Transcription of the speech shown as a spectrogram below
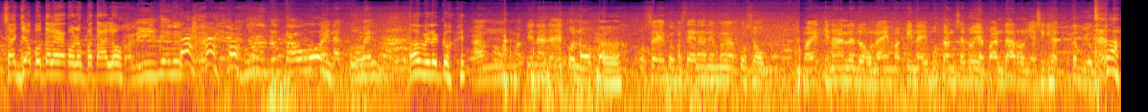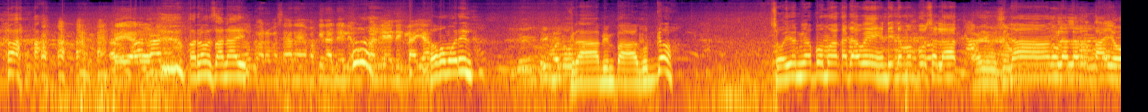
Sadya po talaga ako nagpatalo. Ng tao. May nag-comment, Ah, may nag-comment. ang makinada ko no, Ah. pa, usay ko masaya na ng mga kusog, makinala daw na yung makina ibutang sa doyan paandaro niya, sige hagtam yung. Kaya Para masanay. para masana yung makina dili upan niya idiglayan. Ako Maril. Grabing pagod ko. So yun nga po mga kadawi, hindi naman po sa lahat ng lalaro tayo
